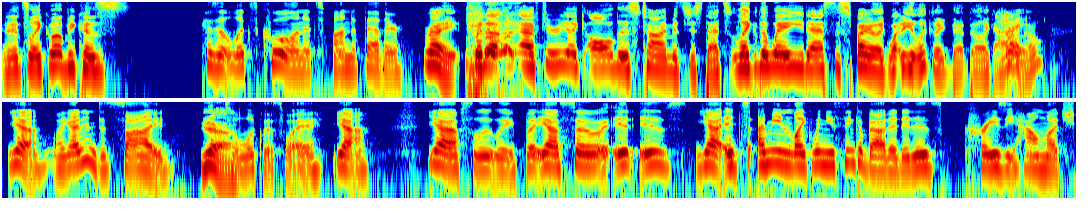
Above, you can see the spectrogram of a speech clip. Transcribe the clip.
and it's like, well, because because it looks cool and it's fun to feather. right. But uh, after like all this time, it's just that's like the way you'd ask the spider, like, why do you look like that? They're like, I Right. don't know. Yeah, like I didn't decide Yeah, to look this way. Yeah. Yeah, absolutely. But yeah, so it is yeah, it's I mean, like when you think about it, it is crazy how much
